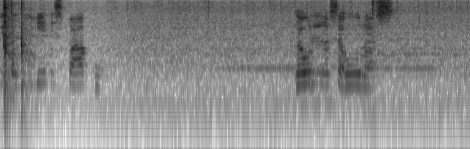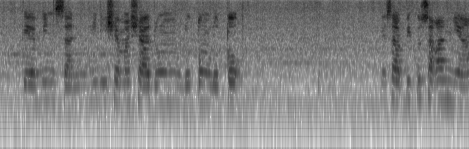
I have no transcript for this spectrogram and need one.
Eh, maglilinis pa ako. Gawal na sa oras. Kaya minsan, hindi siya masyadong lutong-luto. Kaya sabi ko sa kanya,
